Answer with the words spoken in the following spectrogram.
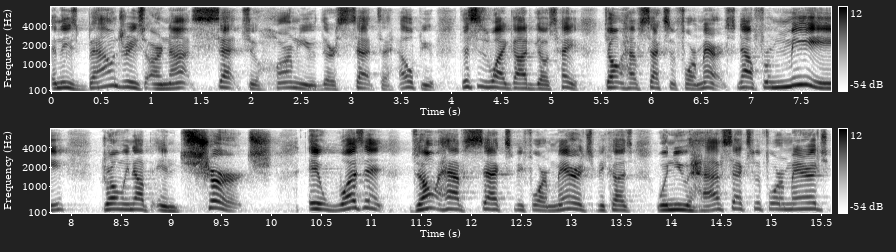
And these boundaries are not set to harm you, they're set to help you. This is why God goes, hey, don't have sex before marriage. Now, for me, growing up in church, it wasn't don't have sex before marriage because when you have sex before marriage,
